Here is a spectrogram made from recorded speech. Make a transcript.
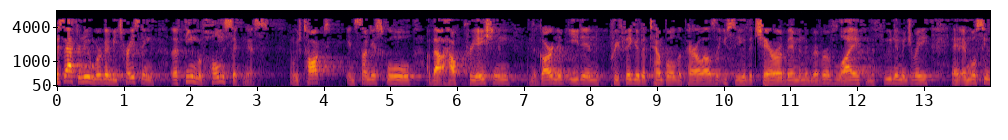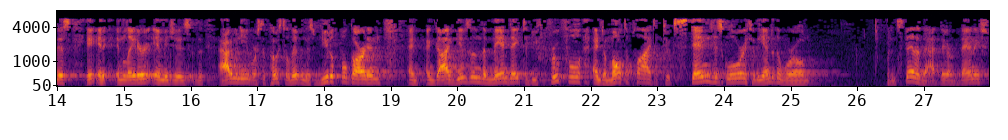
this afternoon, we're going to be tracing the theme of homesickness. And we've talked in Sunday school about how creation and the Garden of Eden prefigure the temple, the parallels that you see of the cherubim and the river of life and the food imagery. And, and we'll see this in, in, in later images. Adam and Eve were supposed to live in this beautiful garden, and, and God gives them the mandate to be fruitful and to multiply, to, to extend His glory through the end of the world. But instead of that, they are banished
